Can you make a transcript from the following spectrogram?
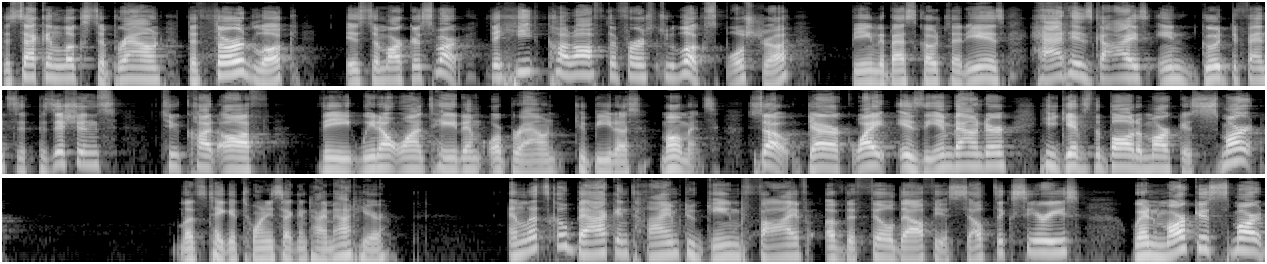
the second looks to Brown, the third look is to Marcus Smart. The Heat cut off the first two looks. Spoelstra, being the best coach that he is, had his guys in good defensive positions to cut off the we don't want Tatum or Brown to beat us moments. So Derrick White is the inbounder. He gives the ball to Marcus Smart. Let's take a 20 second timeout here. And let's go back in time to game five of the Philadelphia Celtics series when Marcus Smart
